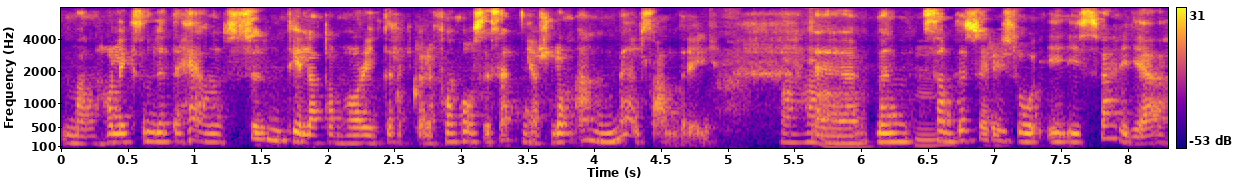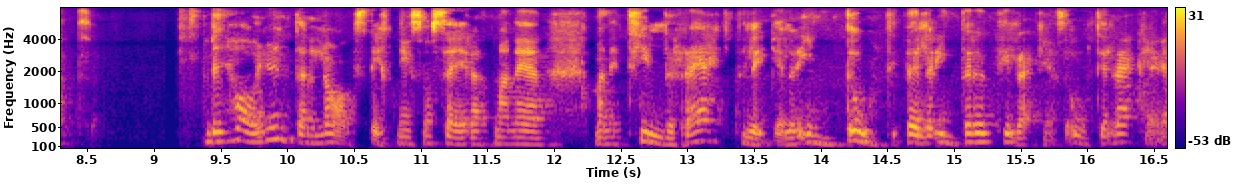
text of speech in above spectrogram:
man har liksom lite hänsyn till att de har intellektuella funktionsnedsättningar så de anmäls aldrig. Eh, men mm. samtidigt så är det ju så i, i Sverige att vi har ju inte en lagstiftning som säger att man är, man är tillräknelig eller inte, eller inte tillräklig, alltså otillräklig.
